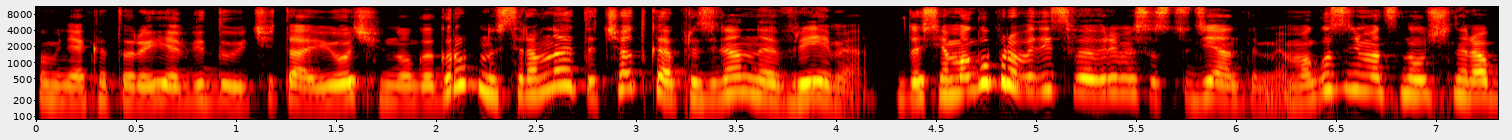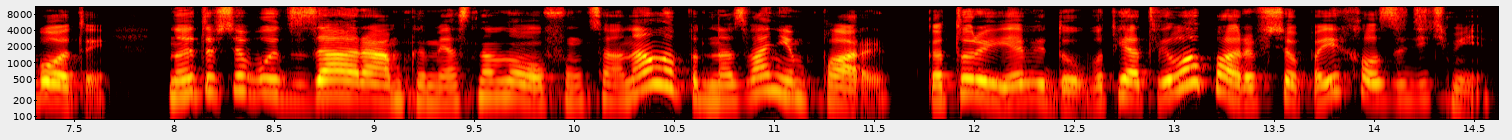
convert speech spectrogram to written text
у меня, которые я веду и читаю, и очень много групп, но все равно это четкое определенное время. То есть я могу проводить свое время со студентами, могу заниматься научной работой, но это все будет за рамками основного функционала под названием пары, которые я веду. Вот я отвела пары, все, поехала за детьми.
